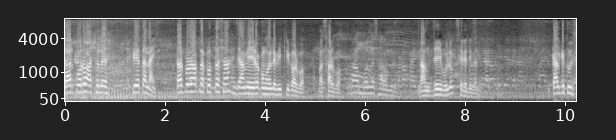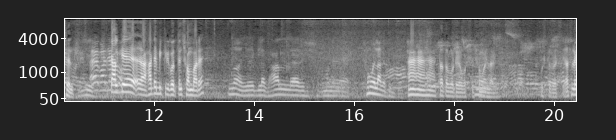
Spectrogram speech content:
তারপরও আসলে ক্রেতা নাই। তারপরও আপনার প্রত্যাশা যে আমি এরকম হলে বিক্রি করব বা ছাড়বো? দাম বললে দাম যেই বলুক ছেড়ে দিবেন। কালকে তুলছেন? কালকে হাটে বিক্রি করতেন সোমবারে? নয় এগুলা ঝাল আর মানে সময় লাগে হ্যাঁ হ্যাঁ হ্যাঁ তা তো বটে অবশ্যই সময় লাগে। বুঝতে পারছি। আসলে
